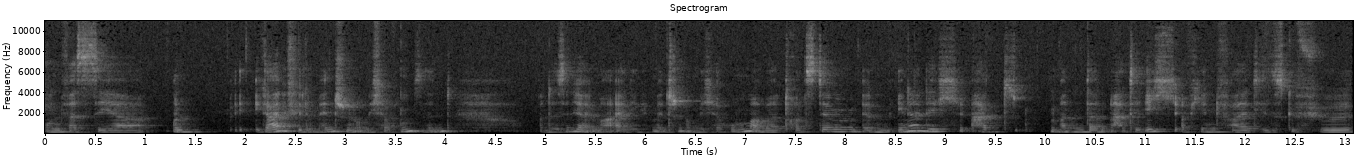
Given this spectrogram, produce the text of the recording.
und was sehr, und egal wie viele Menschen um mich herum sind, und es sind ja immer einige Menschen um mich herum, aber trotzdem ähm, innerlich hat man dann, hatte ich auf jeden Fall dieses Gefühl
